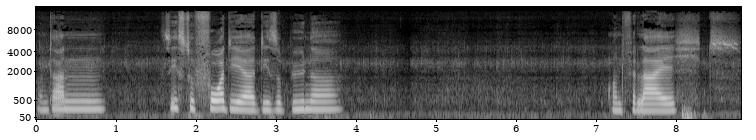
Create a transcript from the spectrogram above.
Und dann siehst du vor dir diese Bühne und vielleicht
